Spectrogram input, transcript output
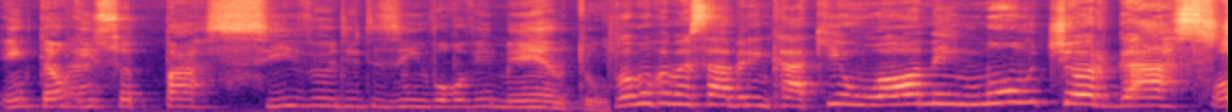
Então, né? isso é passível de desenvolvimento. Vamos começar a brincar aqui o homem multiorgástico.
